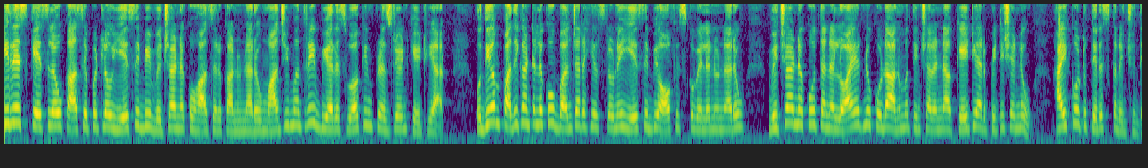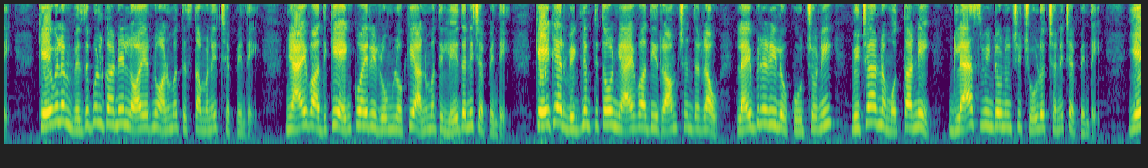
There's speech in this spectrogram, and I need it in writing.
ఈ రేస్ కేసులో కాసేపట్లో ఏసీబీ విచారణకు హాజరు కానున్నారు. మాజీ మంత్రి బీఆర్ఎస్ వర్కింగ్ ప్రెసిడెంట్ కేటీఆర్. ఉదయం పది గంటలకు బంజారాహిల్స్లోని ఏసీబీ ఆఫీసుకు వెళ్ళనున్నారు. విచారణకు తన లాయర్ను కూడా అనుమతించాలన్న కేటీఆర్ పిటిషన్ను హైకోర్టు తిరస్కరించింది. కేవలం విజిబుల్గానే లాయర్ను అనుమతిస్తామని చెప్పింది. న్యాయవాదికి ఎంక్వైరీ రూంలోకి అనుమతి లేదని చెప్పింది. కేటీఆర్ విజ్ఞప్తితో న్యాయవాది రామచంద్రరావు లైబ్రరీలో కూర్చొని విచారణ మొత్తాన్ని గ్లాస్ విండో నుంచి చూడొచ్చని చెప్పింది. ఏ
